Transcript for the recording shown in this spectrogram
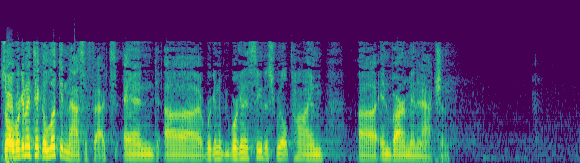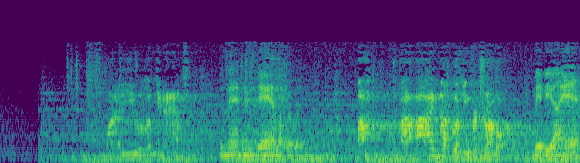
So we're going to take a look at Mass Effect, and uh, we're going to see this real time uh, environment in action. The man whose dam I go with. Uh, uh, I'm not looking for trouble. Maybe I am.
